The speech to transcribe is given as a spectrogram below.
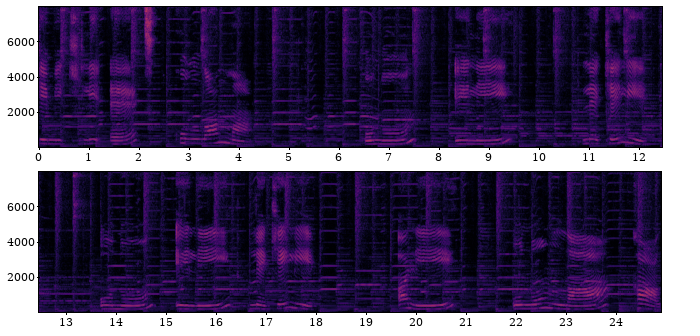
kemikli et kullanma. Onun eli lekeli. Onun eli lekeli. Ali onunla kal.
